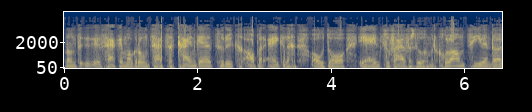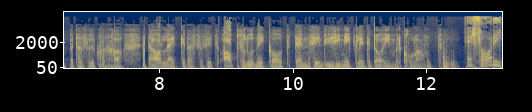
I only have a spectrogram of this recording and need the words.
und äh, sagen mal grundsätzlich kein Geld zurück, aber eigentlich auch da in Einzelfällen versuchen wir kulant zu sein, wenn da jemand das wirklich kann darlegen kann, dass das jetzt absolut nicht geht, dann sind unsere Mitglieder da immer kulant. Die Erfahrung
